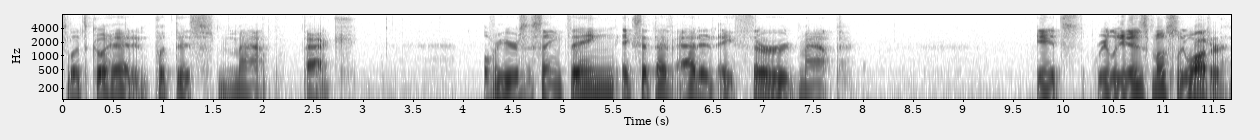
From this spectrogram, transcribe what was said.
So let's go ahead and put this map back. Over here is the same thing, except I've added a third map. It really is mostly water.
